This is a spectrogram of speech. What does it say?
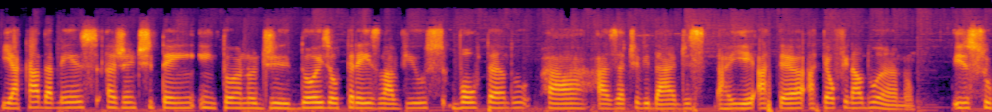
e a cada mês a gente tem em torno de dois ou três navios voltando às atividades aí até, até o final do ano isso,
